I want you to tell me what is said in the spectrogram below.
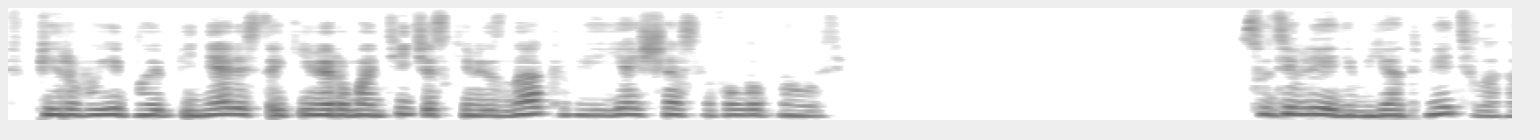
Впервые мы обменялись такими романтическими знаками, и я счастливо улыбнулась. С удивлением я отметила,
